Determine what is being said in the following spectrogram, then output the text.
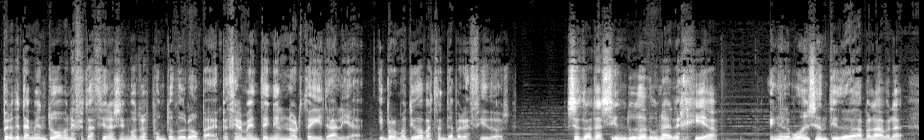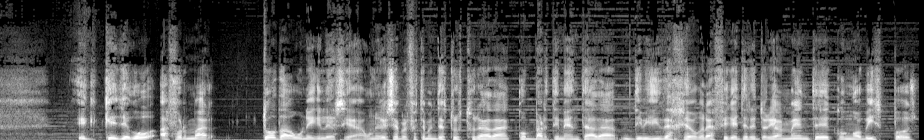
pero que también tuvo manifestaciones en otros puntos de Europa, especialmente en el norte de Italia, y por motivos bastante parecidos. Se trata sin duda de una herejía, en el buen sentido de la palabra, eh, que llegó a formar toda una iglesia, una iglesia perfectamente estructurada, compartimentada, dividida geográfica y territorialmente, con obispos,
